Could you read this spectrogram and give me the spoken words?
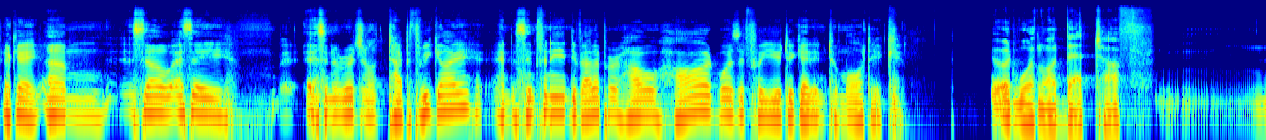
Okay, um, so as a as an original Typo Three guy and a Symfony developer, how hard was it for you to get into Mautic? It was not that tough.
